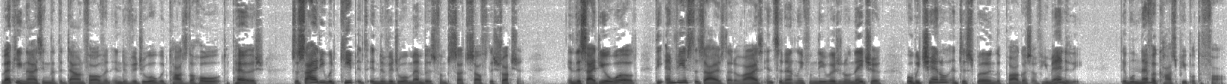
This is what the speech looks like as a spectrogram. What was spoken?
Recognizing that the downfall of an individual would cause the whole to perish, society would keep its individual members from such self destruction in this ideal world, the envious desires that arise incidentally from the original nature will be channeled into spurring the progress of humanity. They will never cause people to fall.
